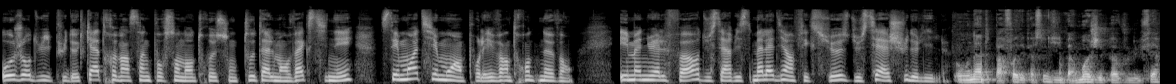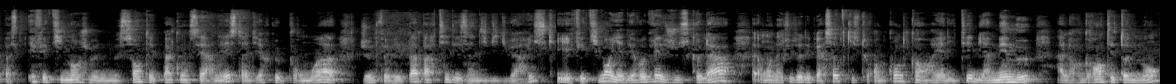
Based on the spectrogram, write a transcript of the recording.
Aujourd'hui, plus de 85% d'entre eux sont totalement vaccinés. C'est moitié moins pour les 20-39 ans. Emmanuel Faure, du service maladies infectieuses du CHU de Lille. On a parfois des personnes qui disent, bah, moi, j'ai pas voulu le faire parce qu'effectivement, je ne me sentais pas concerné. C'est-à-dire que pour moi, je ne faisais pas partie des individus à risque. Et effectivement, il y a des regrets. Jusque-là, on a plutôt des personnes qui se rendent compte qu'en réalité, eh bien, même eux, à leur grand étonnement,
